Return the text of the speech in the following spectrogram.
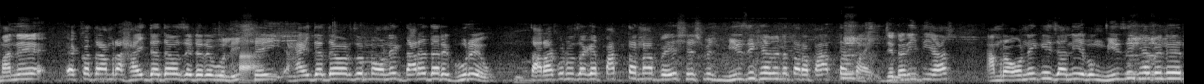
মানে এক কথা আমরা হাইদা দেওয়া যেটারে বলি হ্যাঁ। সেই হাইদা দেওয়ার জন্য অনেক দাঁড়ে দাঁড়ে ঘুরেও তারা কোনো জায়গায় পাত্তা না পেয়ে শেষমেশ মিউজিক হ্যাভেনে তারা পাত্তা পায় যেটার ইতিহাস আমরা অনেকেই জানি এবং মিউজিক হ্যাভেনের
